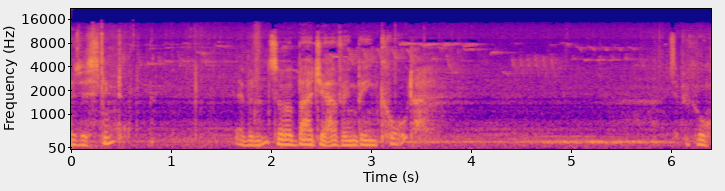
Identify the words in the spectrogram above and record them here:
The distinct Evidence of a badger having been caught. Typical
